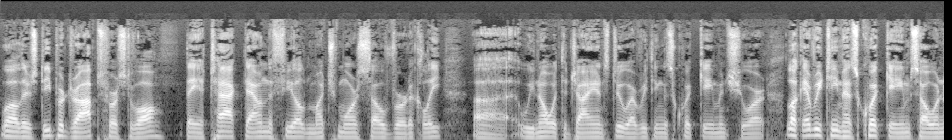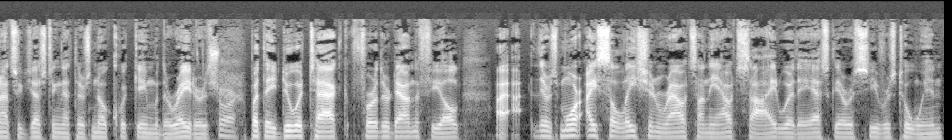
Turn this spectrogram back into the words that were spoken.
Well, there's deeper drops, first of all. They attack down the field much more so vertically. Uh, we know what the Giants do. Everything is quick game and short. Look, every team has quick game, so we're not suggesting that there's no quick game with the Raiders. Sure. But they do attack further down the field. I, I, there's more isolation routes on the outside where they ask their receivers to win.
